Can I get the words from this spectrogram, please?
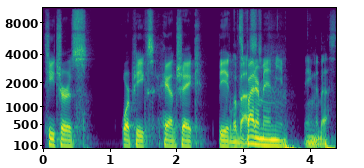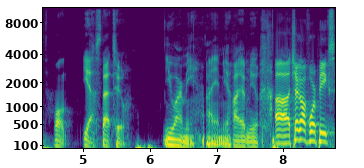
teachers, Four Peaks, handshake, being the best. Spider-Man meme being the best. Well, yes, that too. You are me. I am you. I am you. Uh, check out Four Peaks.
